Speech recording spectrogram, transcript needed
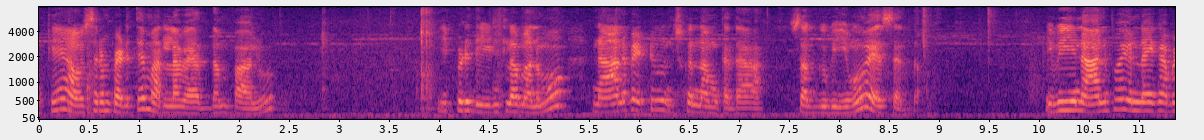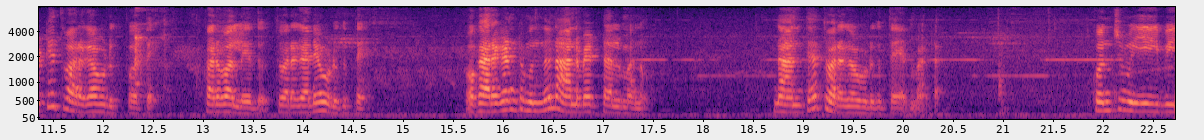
ఓకే అవసరం పడితే మరలా వేద్దాం పాలు. ఇప్పుడు దీంట్లో మనము నానబెట్టి ఉంచుకున్నాం కదా సగ్గు బియ్యము వేసేద్దాం. ఇవి నానిపోయి ఉన్నాయి కాబట్టి త్వరగా ఉడికిపోతాయి. పర్వాలేదు త్వరగానే ఉడుకుతాయి. ఒక అరగంట ముందు నానబెట్టాలి మనం. నానితే త్వరగా ఉడుకుతాయి అన్నమాట. కొంచెం ఇవి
